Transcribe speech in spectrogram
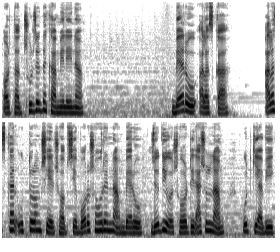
অর্থাৎ সূর্যের দেখা মেলেই না। Barrow, Alaska. আলাস্কার উত্তর অংশের সবচেয়ে বড় শহরের নাম ব্যারো, যদিও শহরটির আসল নাম উটকিয়াভিক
